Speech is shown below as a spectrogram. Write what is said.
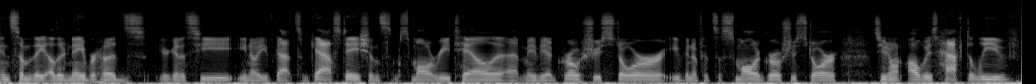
in some of the other neighborhoods you're going to see you know you've got some gas stations some small retail uh, maybe a grocery store even if it's a smaller grocery store. So you don't always have to leave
